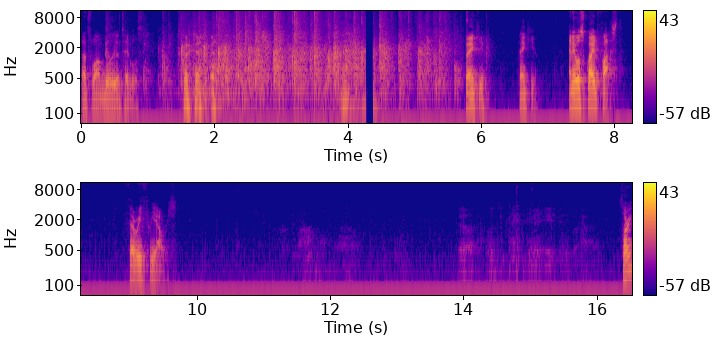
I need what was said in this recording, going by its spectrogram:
That's one billion tables. Thank you. Thank you. And it was quite fast 33 hours. Sorry?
